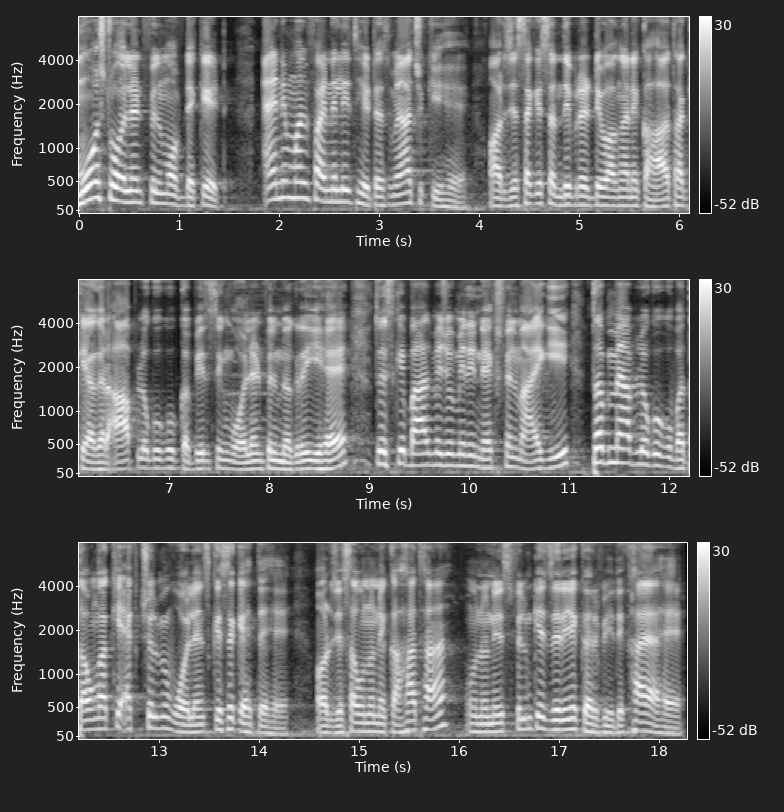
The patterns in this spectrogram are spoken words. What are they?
Most violent film of decade Animal finally theatres में आ चुकी है। और जैसा कि संदीप रेड्डी वांगा ने कहा था कि अगर आप लोगों को कबीर सिंह वॉयलेंट फ़िल्म लग रही है तो इसके बाद में जो मेरी नेक्स्ट फ़िल्म आएगी, तब मैं आप लोगों को बताऊँगा कि एक्चुअल में वॉयलेंस किसे कहते हैं। और जैसा उन्होंने कहा था, उन्होंने इस फ़िल्म के ज़रिए कर भी दिखाया है।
